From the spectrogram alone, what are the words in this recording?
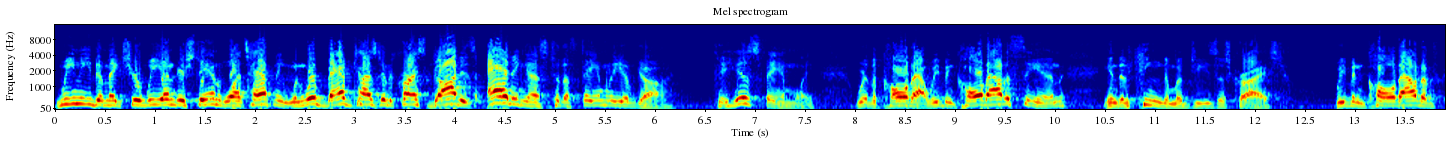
we need to make sure we understand what's happening. When we're baptized into Christ, God is adding us to the family of God, to His family. We're the called out. We've been called out of sin into the kingdom of Jesus Christ. We've been called out of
